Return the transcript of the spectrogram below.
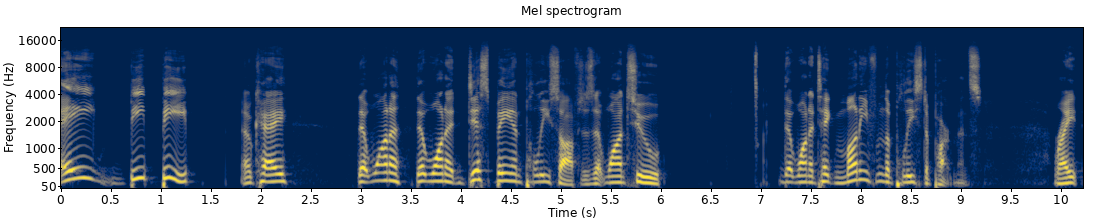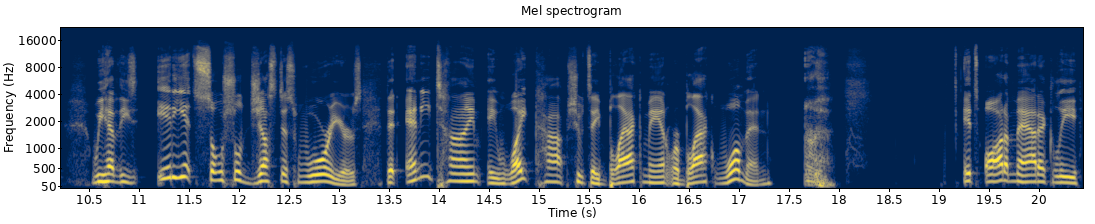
a beep beep, okay, that want to that want to disband police officers, that want to that want to take money from the police departments right? We have these idiot social justice warriors that anytime a white cop shoots a black man or black woman, it's automatically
